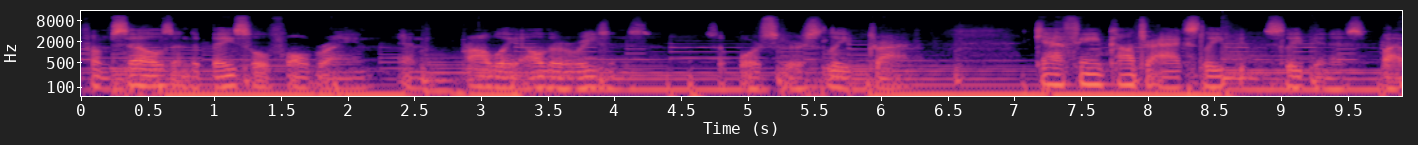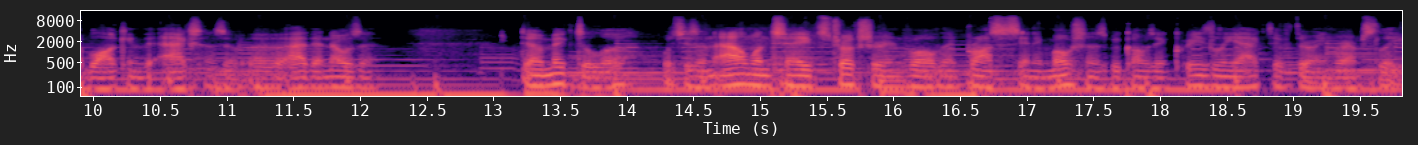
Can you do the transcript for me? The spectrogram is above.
from cells in the basal forebrain and probably other reasons supports your sleep drive. Caffeine counteracts sleep, sleepiness by blocking the actions of uh, adenosine. The amygdala, which is an almond shaped structure involved in processing emotions, becomes increasingly active during REM sleep.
